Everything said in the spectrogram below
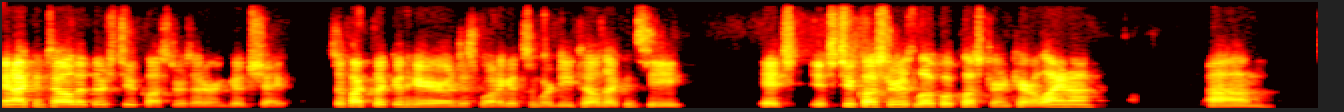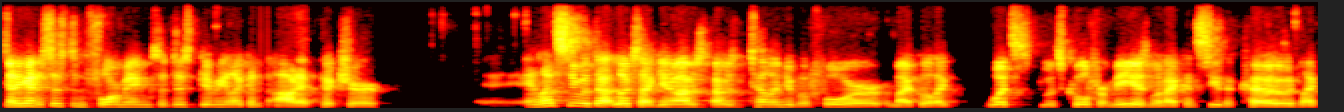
And I can tell that there's two clusters that are in good shape. So if I click in here and just want to get some more details, I can see it's it's two clusters, local cluster in Carolina. Um, and again, it's just informing, so just give me like an audit picture and let's see what that looks like. You know, I was I was telling you before, Michael, like what's what's cool for me is when I can see the code, like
